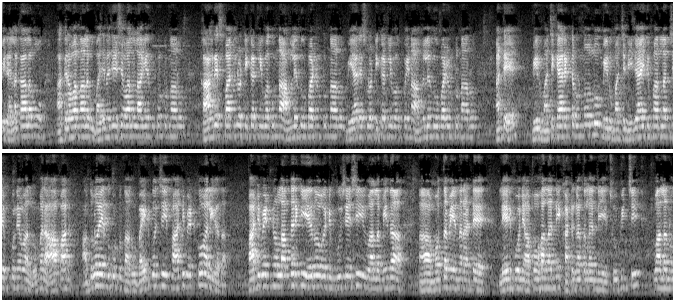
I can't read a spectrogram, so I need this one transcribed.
మీరు ఎల్లకాలము అగ్రవర్ణాలకు భజన చేసే వాళ్ళలాగా ఎందుకుంటున్నారు? కాంగ్రెస్ పార్టీలో టికెట్లు ఇవ్వకుండా అందులో ఎందుకు పడి ఉంటున్నారు? బీఆర్ఎస్లో టికెట్లు ఇవ్వకపోయినా అందులో ఎందుకు పడి ఉంటున్నారు? అంటే మీరు మంచి క్యారెక్టర్ ఉన్నోళ్ళు మీరు మంచి నిజాయితీ పనులు అని చెప్పుకునే వాళ్ళు మరి ఆ పార్టీ అందులో ఎందుకుంటున్నారు? బయటకు వచ్చి పార్టీ పెట్టుకోవాలి కదా. పార్టీ పెట్టిన వాళ్ళందరికీ ఏదో ఒకటి పూసేసి వాళ్ళ మీద మొత్తం ఏంటంటే లేనిపోని అపోహలన్నీ కట్టుకథలన్నీ చూపించి వాళ్ళను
